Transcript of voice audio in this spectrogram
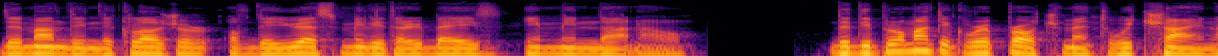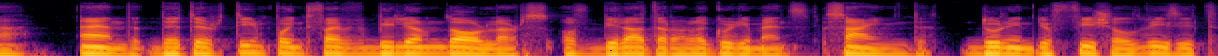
demanding the closure of the US military base in Mindanao. The diplomatic rapprochement with China and the $13.5 billion of bilateral agreements signed during the official visit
